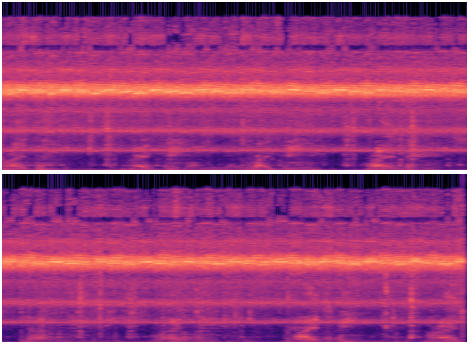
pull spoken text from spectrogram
right, right, right, right, right, right,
